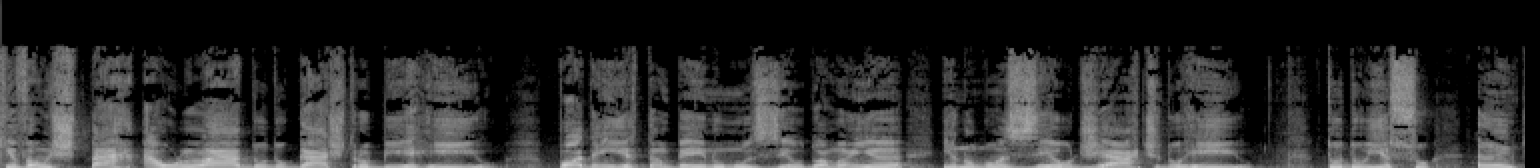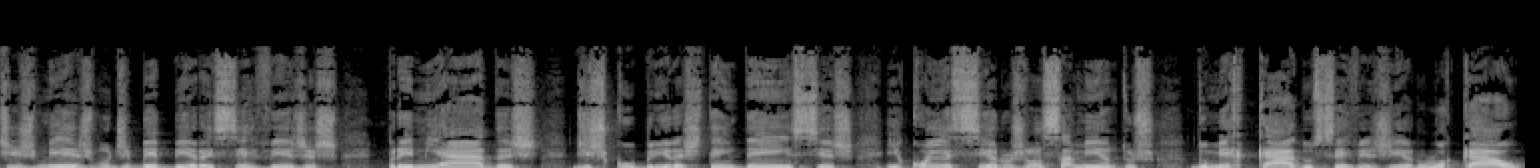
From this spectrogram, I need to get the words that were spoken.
que vão estar ao lado do Gastrobier Rio podem ir também no Museu do Amanhã e no Museu de Arte do Rio. Tudo isso antes mesmo de beber as cervejas premiadas, descobrir as tendências e conhecer os lançamentos do mercado cervejeiro local,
